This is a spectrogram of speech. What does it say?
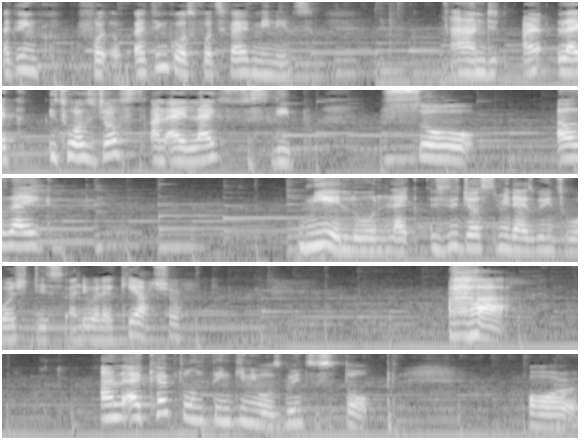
I think, for I think it was forty-five minutes, and I, like it was just, and I liked to sleep, so I was like, me alone. Like, is it just me that is going to watch this? And they were like, yeah, sure. Ah, and I kept on thinking it was going to stop, or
